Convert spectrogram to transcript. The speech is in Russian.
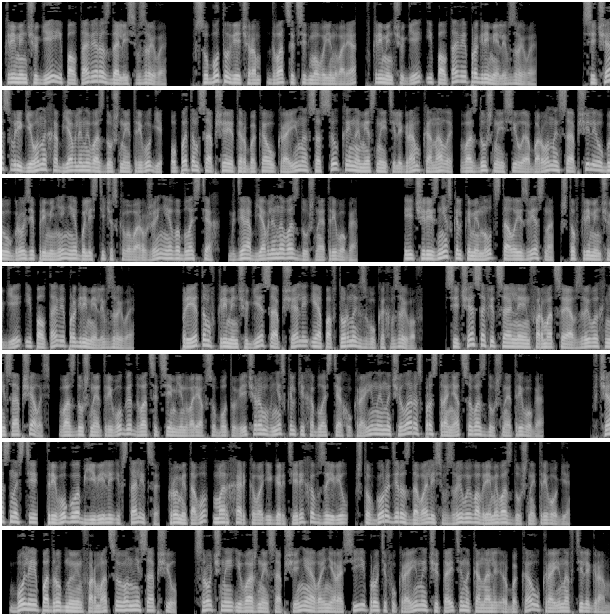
В Кременчуге и Полтаве раздались взрывы. В субботу вечером, 27 января, в Кременчуге и Полтаве прогремели взрывы. Сейчас в регионах объявлены воздушные тревоги, об этом сообщает РБК Украина со ссылкой на местные телеграм-каналы. Воздушные силы обороны сообщили об угрозе применения баллистического вооружения в областях, где объявлена воздушная тревога. И через несколько минут стало известно, что в Кременчуге и Полтаве прогремели взрывы. При этом в Кременчуге сообщали и о повторных звуках взрывов. Сейчас официальная информация о взрывах не сообщалась. Воздушная тревога 27 января в субботу вечером в нескольких областях Украины начала распространяться воздушная тревога. В частности, тревогу объявили и в столице. Кроме того, мэр Харькова Игорь Терехов заявил, что в городе раздавались взрывы во время воздушной тревоги. Более подробную информацию он не сообщил. Срочные и важные сообщения о войне России против Украины читайте на канале РБК Украина в Телеграм.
